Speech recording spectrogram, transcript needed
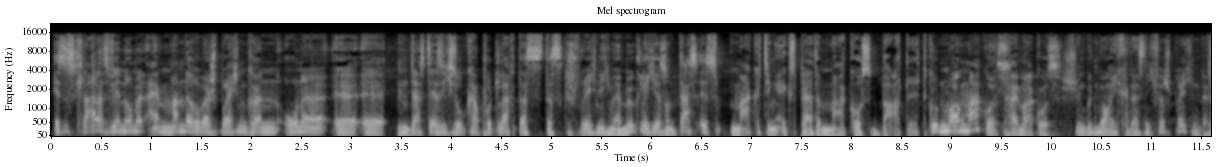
Es ist klar, dass wir nur mit einem Mann darüber sprechen können, ohne äh, äh, dass der sich so kaputt lacht, dass das Gespräch nicht mehr möglich ist. Und das ist Marketing-Experte Markus Bartelt. Guten Morgen, Markus. Hi, Markus. Schönen guten Morgen. Ich kann das nicht versprechen versprechen. Dass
